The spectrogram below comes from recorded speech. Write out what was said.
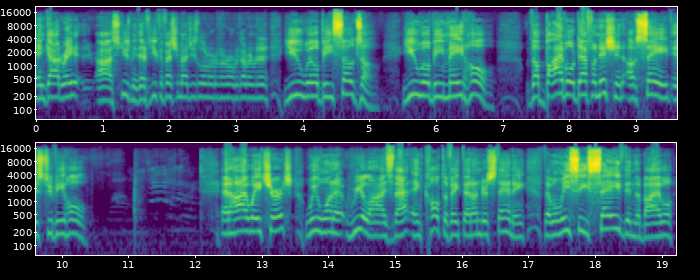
and God, uh, excuse me, that if you confess your mouth, Jesus, Lord, you will be sozo. You will be made whole. The Bible definition of saved is to be whole. At Highway Church, we want to realize that and cultivate that understanding that when we see saved in the Bible,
